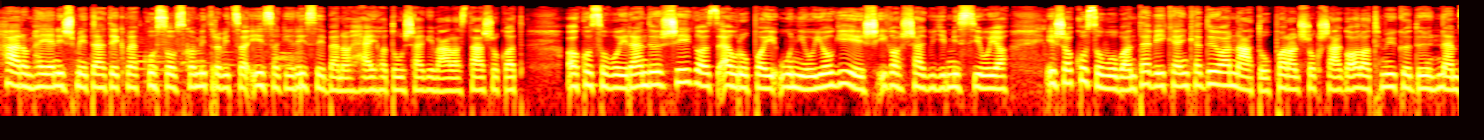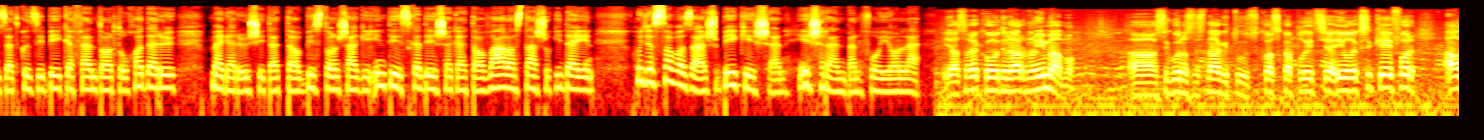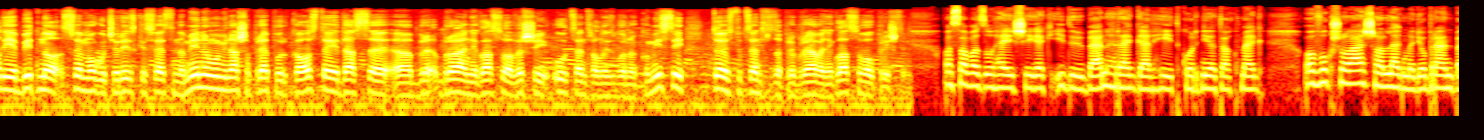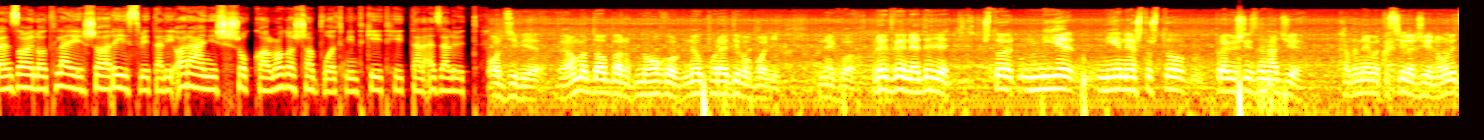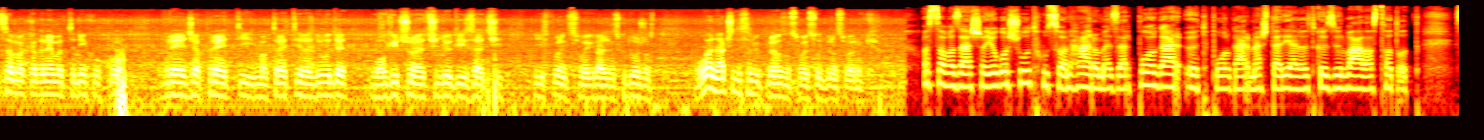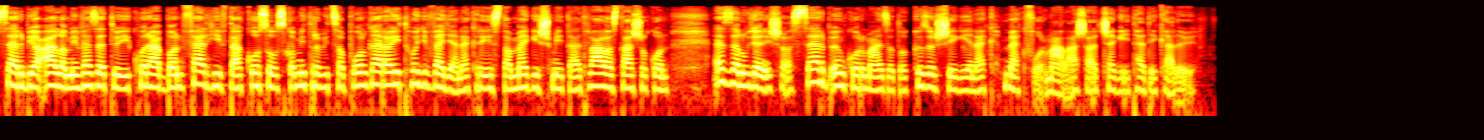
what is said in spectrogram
Három helyen ismételték meg Koszovska Mitrovica északi részében a helyhatósági választásokat. A koszovói rendőrség, az Európai Unió jogi és igazságügyi missziója és a Koszovóban tevékenykedő a NATO parancsnoksága alatt működő nemzetközi békefenntartó haderő megerősítette a biztonsági intézkedéseket a választások idején, hogy a szavazás békésen és rendben folyjon le. Ja sigurnosne snage, tu Kosovska policija i Uleksi Kejfor, ali je bitno sve moguće rizike svesti na minimum i naša preporuka ostaje da se brojanje glasova vrši u Centralnoj izbornoj komisiji, to jest u Centru za prebrojavanje glasova u Prištini. A szavazóhelyiségek időben reggel hétkor nyíltak meg. A voksolás a legnagyobb rendben zajlott le, és a részvételi arány is sokkal magasabb volt, mint két héttel ezelőtt. Odziv je veoma dobar, mnogo neuporedivo bolji nego pre dve nedelje, što nije, nije nešto što previše iznenađuje. Kada nemate sileđije na ulicama, kada nemate nikog ko vređa, preti, maltretira ljude, logično je da će ljudi izaći i ispuniti svoju građansku dužnost. Ovo je način da Srbi preuzme svoju sudbinu svoje ruke. A szavazásra jogosult 23 ezer polgár 5 polgármester jelölt közül választhatott. Szerbia állami vezetői korábban felhívták Koszovska Mitrovica polgárait, hogy vegyenek részt a megismételt választásokon, ezzel ugyanis a szerb önkormányzatok közösségének megformálását segíthetik elő.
